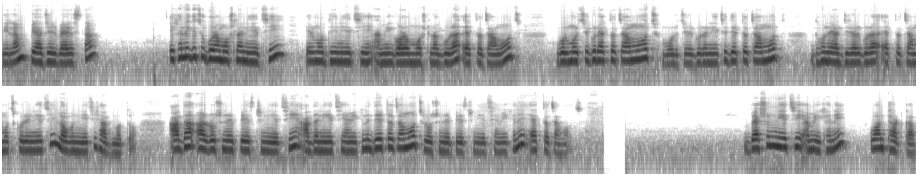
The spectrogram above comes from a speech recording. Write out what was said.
দিলাম, পেঁয়াজের বেরেস্তা। এখানে কিছু গুঁড়া মশলা নিয়েছি। এর মধ্যে নিয়েছি আমি গরম মশলা গুঁড়া একটা চামচ, গোলমরিচের গুঁড়া একটা চামচ, মরিচের গুঁড়া নিয়েছি দেড়টা চামচ, ধনে আর জিরার গুঁড়া একটা চামচ করে নিয়েছি, লবণ নিয়েছি স্বাদ মতো। আদা আর রসুনের পেস্ট নিয়েছি। আদা নিয়েছি আমি এখানে দেড়টা চামচ, রসুনের পেস্ট নিয়েছি আমি এখানে একটা চামচ। বেসন নিয়েছি আমি এখানে ওয়ান থার্ড কাপ।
